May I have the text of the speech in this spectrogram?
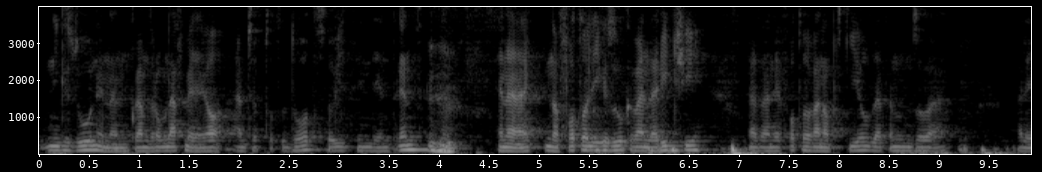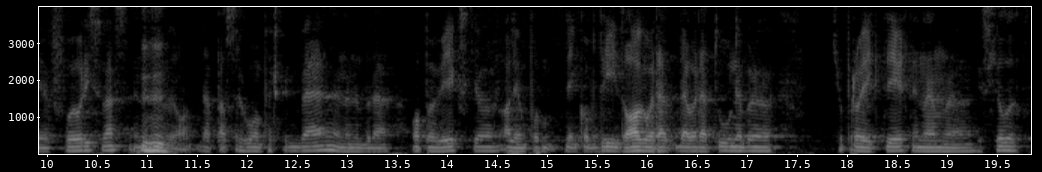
niks doen? En dan kwam er af met, ja, Antwerp tot de dood, zoiets in die trend. En dan heb ik een foto liggen zoeken van de Ricci. Dat is dan die foto van op het kiel, dat hem zo eh, allee, euforisch was. En ja, dat past er gewoon perfect bij. En dan hebben we dat op een weekje, allee, op, ik denk op drie dagen, dat, dat we dat toen hebben geprojecteerd en dan eh, geschilderd.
